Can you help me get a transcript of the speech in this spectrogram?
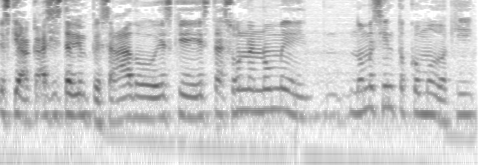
es que acá sí está bien pesado, es que esta zona no me, no me siento cómodo aquí.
